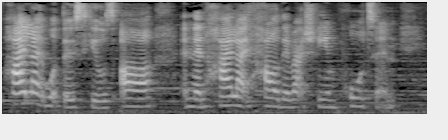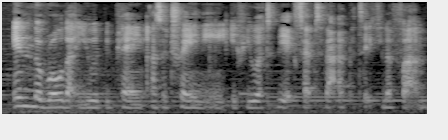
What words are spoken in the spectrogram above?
Highlight what those skills are and then highlight how they're actually important in the role that you would be playing as a trainee if you were to be accepted at a particular firm.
